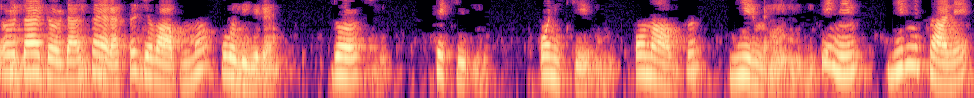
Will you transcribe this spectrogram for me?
dörder dörder sayarak da cevabımı bulabilirim. 4, 8, 12, 16, 20. Benim 20 tane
